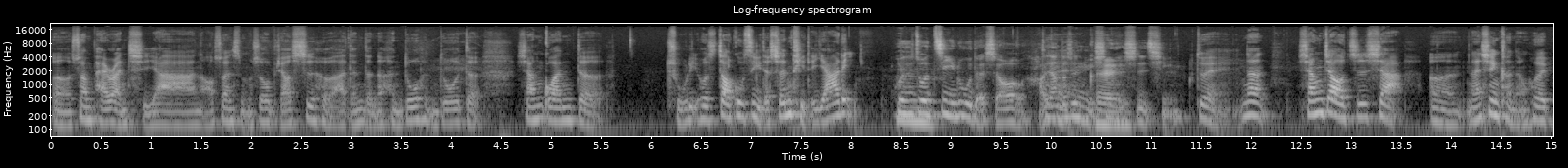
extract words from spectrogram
呃算排卵期啊，然后算什么时候比较适合啊等等的很多很多的相关的处理，或是照顾自己的身体的压力。或是做记录的时候，好像都是女性的事情。对，那相较之下，呃，男性可能会，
